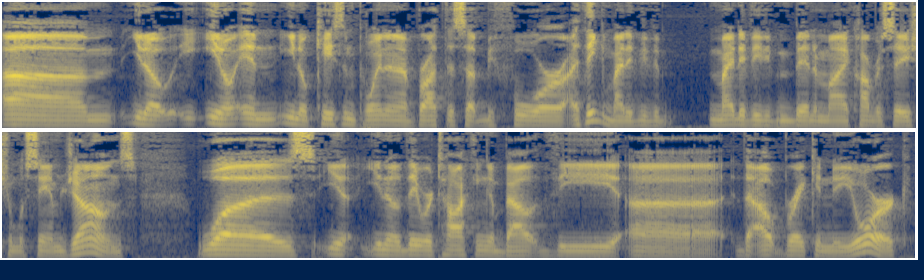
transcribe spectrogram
Um, you know, you know, and you know, case in point, and I brought this up before. I think it might have even might have even been in my conversation with Sam Jones. Was you know, you know they were talking about the uh, the outbreak in New York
